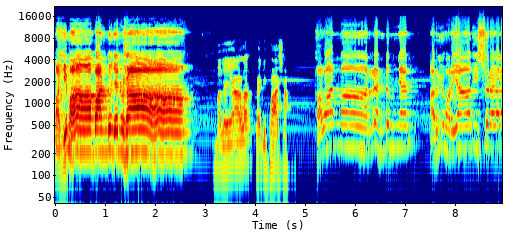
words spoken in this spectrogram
മഹിമാ പാണ്ഡുജനുഷാ. മലയാള പരിഭാഷ. ഭവാൻമാർ രണ്ടും ഞാൻ അറിയുമറിയാതീശ്വരകല.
